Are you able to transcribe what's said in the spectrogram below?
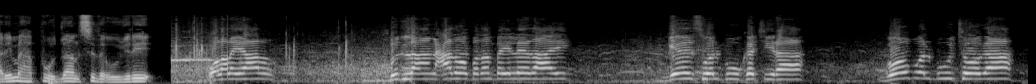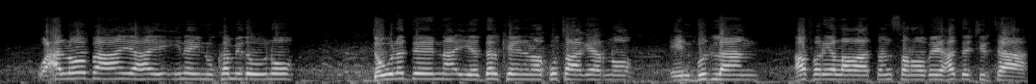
arrimaha puntland sida uu yidhi buntland cadow badan bay leedahay. Gees walbuu ka jiraa goob walbuu joogaa waxaa loo baahan yahay inaynu ka midowno dawladdeenna iyo dalkeennana ku taageerno in buntland afar iyo labaatan sano bay hadda jirtaa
